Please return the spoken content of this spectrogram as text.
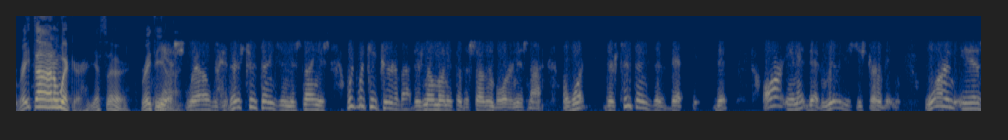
Raytheon Wicker. Yes, sir. Raytheon. Yes. Well, there's two things in this thing. Is we, we keep hearing about there's no money for the southern border, and it's not. But what there's two things that that that are in it that really is disturbing. One is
